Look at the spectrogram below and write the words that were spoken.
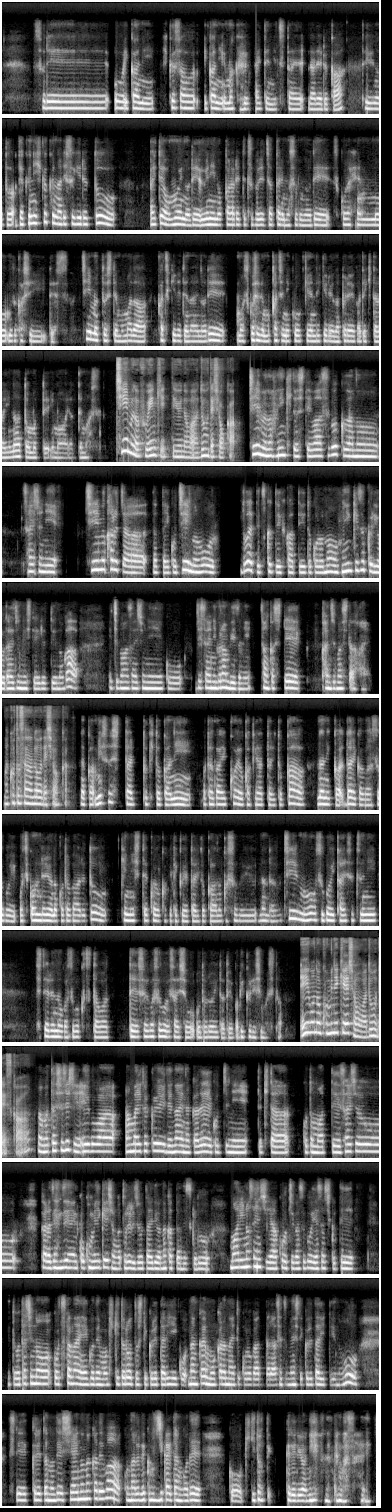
それをいかに、低さをいかにうまく相手に伝えられるかっていうのと、逆に低くなりすぎると、相手は重いので上に乗っかられて潰れちゃったりもするので、そこら辺も難しいです。チームとしてもまだ勝ちきれてないので、まあ、少しでも勝ちに貢献できるようなプレーができたらいいなと思って今はやってます。チームの雰囲気っていうのはどうでしょうか？チームの雰囲気としてはすごくあの最初にチームカルチャーだったりこうチームをどうやって作っていくかっていうところの雰囲気作りを大事にしているっていうのが、一番最初にこう、実際にグランビーズに参加して感じました。はい。誠さんはどうでしょうか？なんかミスした時とかにお互い声を掛け合ったりとか、何か誰かがすごい落ち込んでるようなことがあると気にして声をかけてくれたりとか、なんかそういう、なんだろう、チームをすごい大切にしてるのがすごく伝わっ、それがすごい最初驚いたというかびっくりしました。英語のコミュニケーションはどうですか、ま、私自身英語はあんまり得意でない中でこっちに来たこともあって最初から全然こうコミュニケーションが取れる状態ではなかったんですけど周りの選手やコーチがすごい優しくてえっと、私のこう拙い英語でも聞き取ろうとしてくれたり、こう何回もわからないところがあったら説明してくれたりっていうのをしてくれたので、試合の中ではこうなるべく短い単語でこう聞き取ってくれるようになってます。はい、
